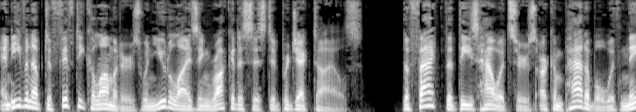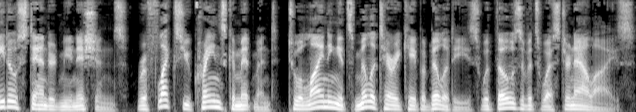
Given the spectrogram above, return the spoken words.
and even up to 50 kilometers when utilizing rocket-assisted projectiles. The fact that these howitzers are compatible with NATO standard munitions reflects Ukraine's commitment to aligning its military capabilities with those of its Western allies.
